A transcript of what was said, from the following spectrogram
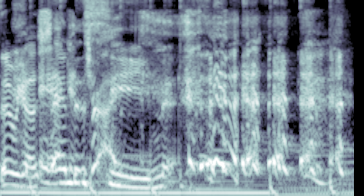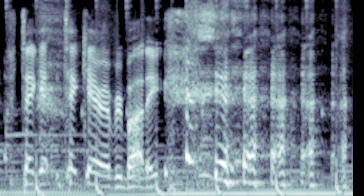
there we go. Second and try. scene. Take it. Take care, everybody.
